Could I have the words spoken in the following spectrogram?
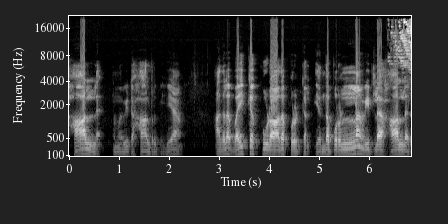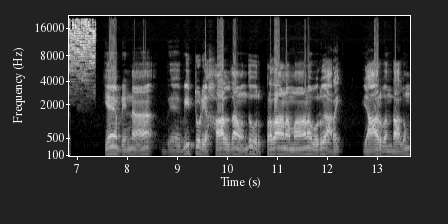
ஹாலில் நம்ம வீட்டு ஹால் இருக்கு இல்லையா? அதில் வைக்கக்கூடாத பொருட்கள். எந்த பொருள்லாம் வீட்டில் ஹாலில் இருக்கு? ஏன் அப்படின்னா வீட்டுடைய ஹால் தான் வந்து ஒரு பிரதானமான ஒரு அறை. யார் வந்தாலும்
